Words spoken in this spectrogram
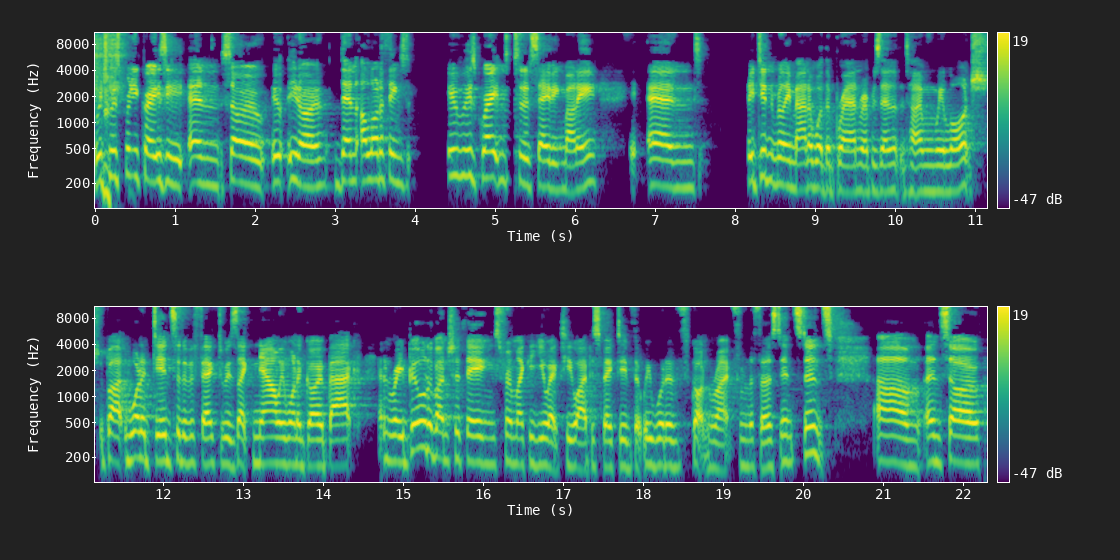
which was pretty crazy. And so, it, you know, then a lot of things, it was great in sort of saving money. And it didn't really matter what the brand represented at the time when we launched. But what it did sort of affect was like now we want to go back and rebuild a bunch of things from like a UX UI perspective that we would have gotten right from the first instance. Um, and so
